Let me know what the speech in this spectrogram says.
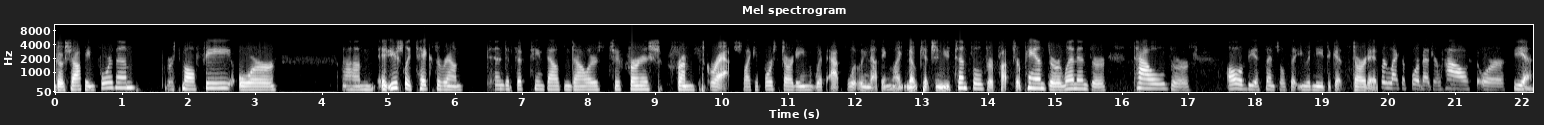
go shopping for them for a small fee, or um, it usually takes around ten to fifteen thousand dollars to furnish from scratch. Like if we're starting with absolutely nothing, like no kitchen utensils or pots or pans or linens or towels or all of the essentials that you would need to get started. For like a four bedroom house or Yes.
